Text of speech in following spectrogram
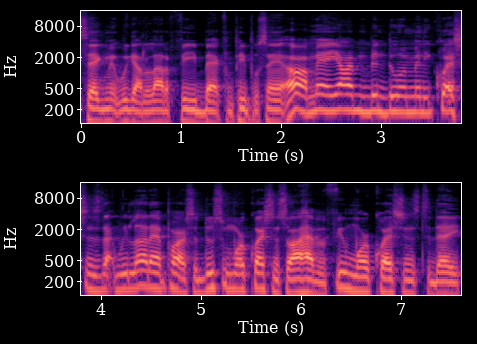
segment. We got a lot of feedback from people saying, "Oh man, y'all haven't been doing many questions. That we love that part. So do some more questions." So I have a few more questions today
